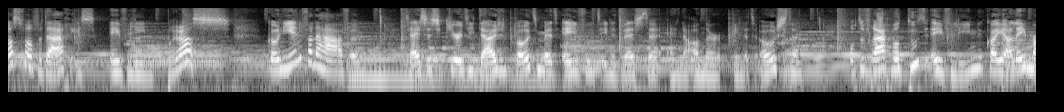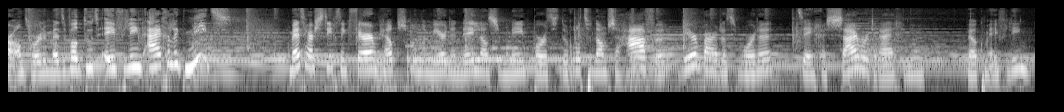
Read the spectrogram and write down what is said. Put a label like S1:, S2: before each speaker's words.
S1: gast van vandaag is Evelien Bras, koningin van de haven. Zij is een security duizend poten met één voet in het westen en de ander in het oosten. Op de vraag wat doet Evelien kan je alleen maar antwoorden met wat doet Evelien eigenlijk niet? Met haar stichting Ferm helpt ze onder meer de Nederlandse mainport, de Rotterdamse haven, weerbaarder te worden tegen cyberdreigingen. Welkom Evelien.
